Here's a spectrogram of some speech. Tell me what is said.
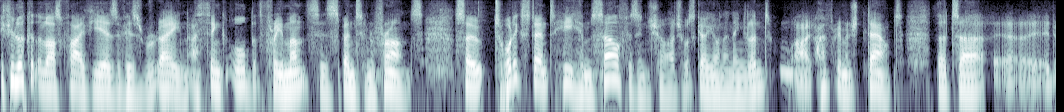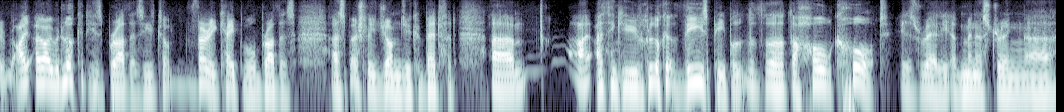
If you look at the last five years of his reign, I think all but three months is spent in France. So to what extent he himself is in charge of what's going on in England, I, I very much doubt that. Uh, uh, I, I would look at his brothers. He's got very capable brothers, especially John Duke of Bedford. Um, I, I think if you look at these people, the, the, the whole court is really administering uh,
